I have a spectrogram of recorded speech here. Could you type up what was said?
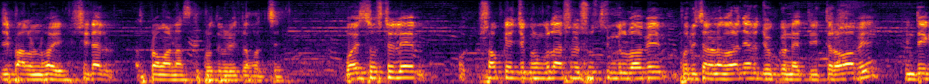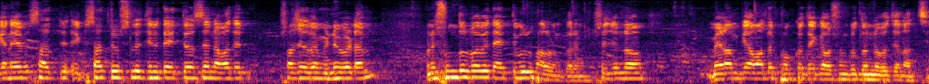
যে পালন হয়, সেটার প্রমাণ আজকে প্রতিফলিত হচ্ছে। বয়েজ হোস্টেলে সব কার্যক্রমগুলো আসলে সুশৃঙ্খলভাবে পরিচালনা করা যায় যোগ্য নেতৃত্বের অভাবে, কিন্তু এখানে ছাত্র- হোস্টেলের যিনি দায়িত্ব আছেন আমাদের সচেতন মিনু ম্যাডাম, উনি সুন্দরভাবে দায়িত্বগুলো পালন করেন। সেই জন্য ম্যাডামকে আমাদের পক্ষ থেকে অসংখ্য ধন্যবাদ জানাচ্ছি।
